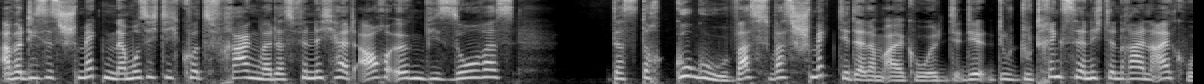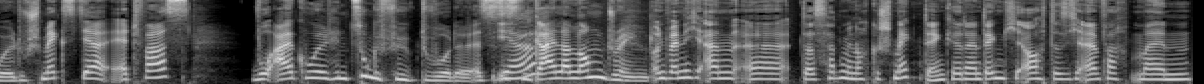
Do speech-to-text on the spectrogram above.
Aber dieses Schmecken, da muss ich dich kurz fragen, weil das finde ich halt auch irgendwie sowas. Das ist doch Gugu. Was, was schmeckt dir denn am Alkohol? Du, du trinkst ja nicht den reinen Alkohol. Du schmeckst ja etwas, wo Alkohol hinzugefügt wurde. Es ist Ja. ein geiler Longdrink. und wenn ich an, äh, das hat mir noch geschmeckt, denke, dann denke ich auch, dass ich einfach meinen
